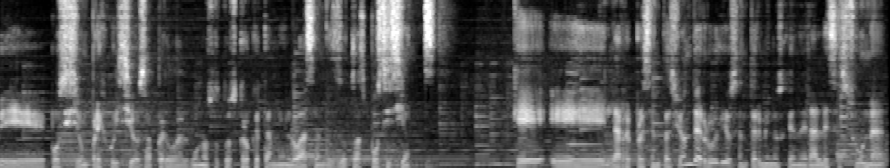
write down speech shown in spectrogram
eh, posición prejuiciosa, pero algunos otros creo que también lo hacen desde otras posiciones, que eh, la representación de Rudios en términos generales es una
